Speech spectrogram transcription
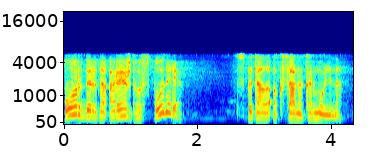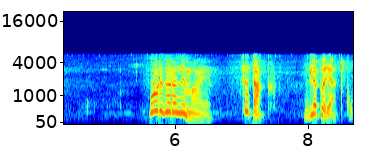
ордер на арешт господаря? спитала Оксана Кармоліна. Ордера немає. Це так, для порядку.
